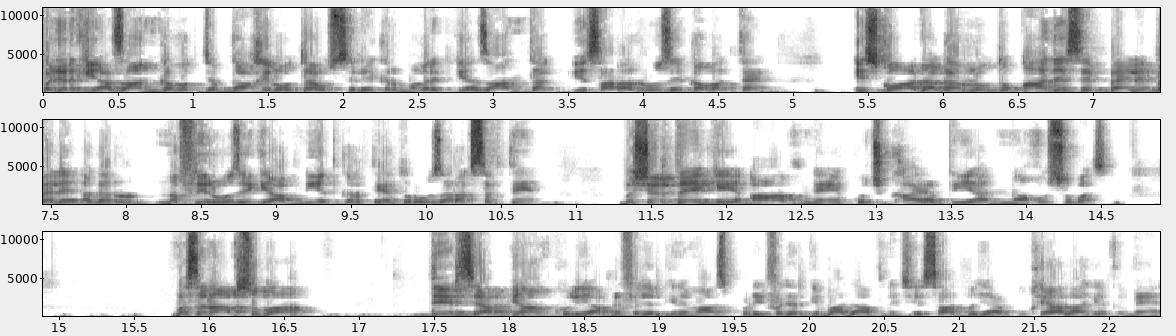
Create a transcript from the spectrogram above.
فجر کی اذان کا وقت جب داخل ہوتا ہے، اس سے لے کر مغرب کی اذان تک یہ سارا روزے کا وقت ہے۔ اس کو آدھا کر لو تو آدھے سے پہلے پہلے اگر نفلی روزے کی آپ نیت کرتے ہیں تو روزہ رکھ سکتے ہیں۔ بشرطے کہ آپ نے کچھ کھایا پیا نہ ہو صبح سے۔ مثلا آپ صبح دیر سے آپ کی آنکھ کھلی، آپ نے فجر کی نماز پڑھی، فجر کے بعد آپ نے چھ، سات بجے آپ کو خیال آ گیا کہ میں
